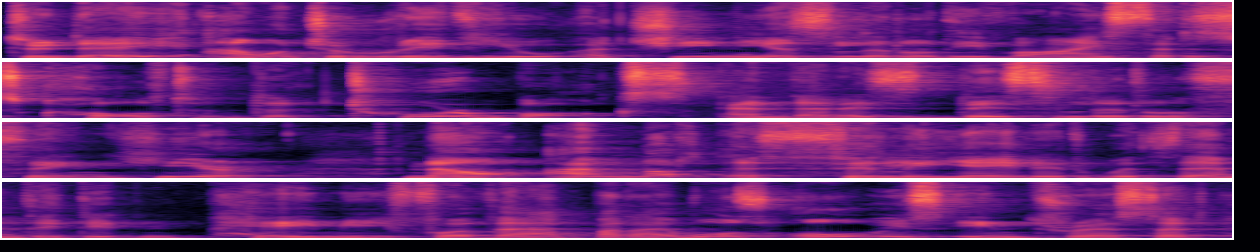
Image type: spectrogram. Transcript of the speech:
Today I want to review a genius little device that is called the Tourbox and that is this little thing here. Now, I'm not affiliated with them. They didn't pay me for that, but I was always interested,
